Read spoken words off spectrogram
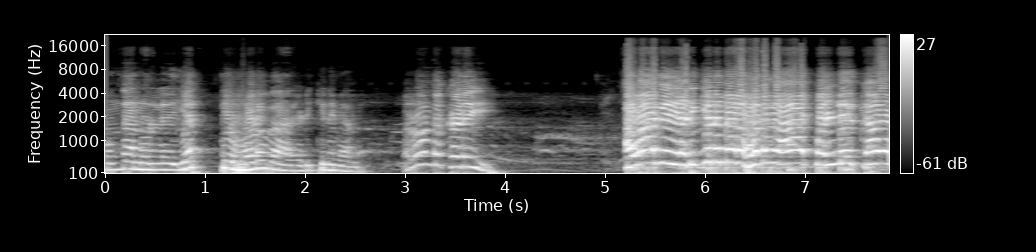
ಮುಂದ ನೋಡಲಿಲ್ಲ ಎತ್ತಿ ಹೊಡೆದ ಎಡಕಿನ ಮೇಲೆ ರೋಂಡ ಕಡಿ. ಅವಾಗ ಎಡಕಿನ ಮೇಲೆ ಹೊಡೆದ ಕೊಳ್ಳಿ ಕಾವು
